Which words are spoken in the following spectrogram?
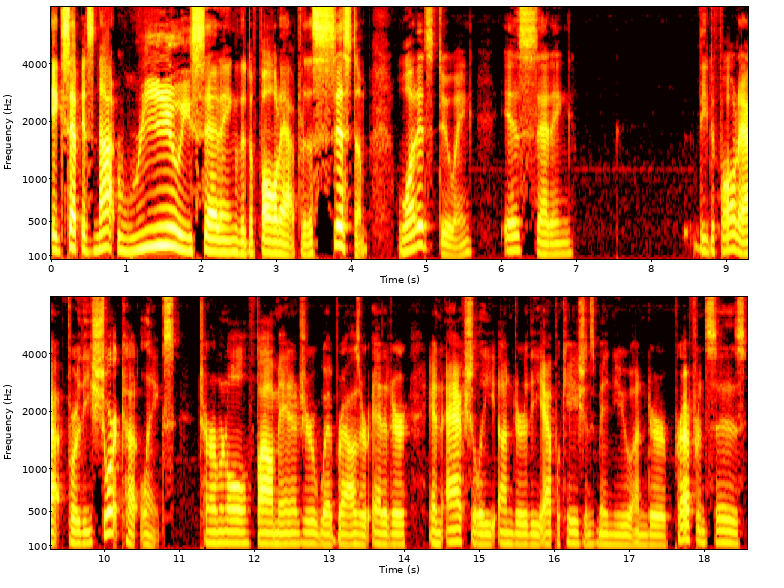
Except it's not really setting the default app for the system. What it's doing is setting the default app for the shortcut links terminal, file manager, web browser, editor, and actually under the applications menu under preferences,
